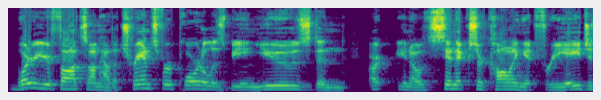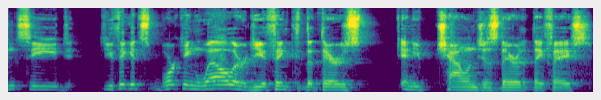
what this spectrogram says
what are your thoughts on how the transfer portal is being used and are you know cynics are calling it free agency do you think it's working well or do you think that there's any challenges there that they face?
